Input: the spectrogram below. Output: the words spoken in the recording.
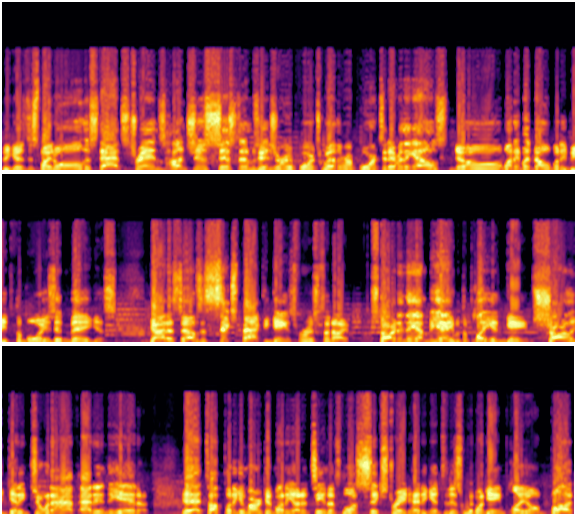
Because despite all the stats, trends, hunches, systems, injury reports, weather reports, and everything else, nobody but nobody beats the boys in Vegas. Got ourselves a six pack of games for us tonight. Starting the NBA with the play in games. Charlotte getting two and a half at Indiana. Yeah, tough putting American money on a team that's lost six straight heading into this one game playoff. But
